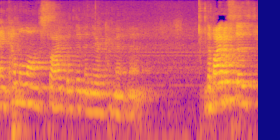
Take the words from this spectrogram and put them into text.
and come alongside with them in their commitment. The Bible says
